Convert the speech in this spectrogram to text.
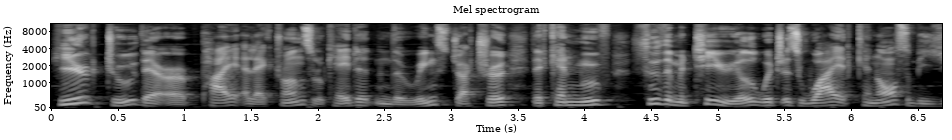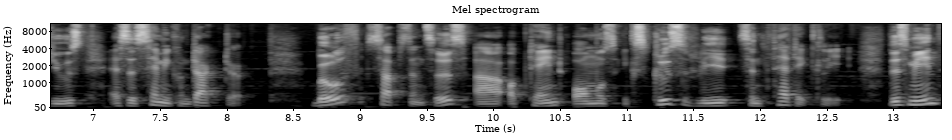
Here too there are pi electrons located in the ring structure that can move through the material which is why it can also be used as a semiconductor. Both substances are obtained almost exclusively synthetically. This means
